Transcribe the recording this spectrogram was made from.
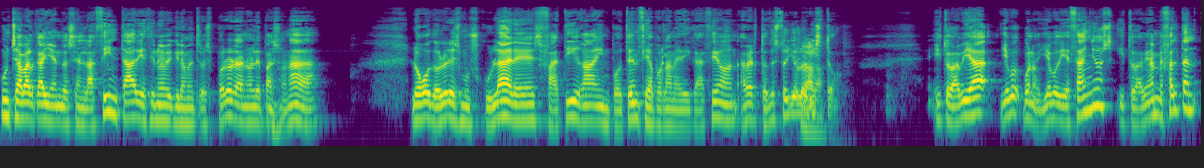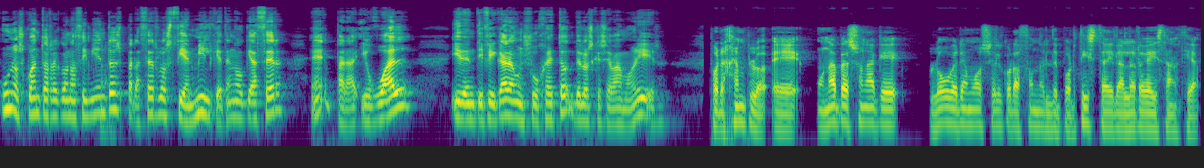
un chaval cayéndose en la cinta a 19 km por hora, no le pasó nada. Luego dolores musculares, fatiga, impotencia por la medicación. A ver, todo esto yo lo he visto. Y todavía llevo, bueno, llevo 10 años y todavía me faltan unos cuantos reconocimientos para hacer los 100.000 que tengo que hacer, ¿eh? para igual identificar a un sujeto de los que se va a morir. Por ejemplo, eh, una persona que, luego veremos el corazón del deportista y la larga distancia,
